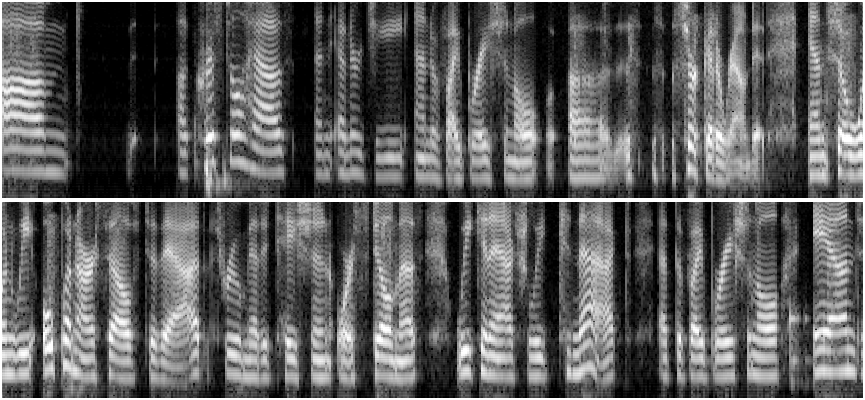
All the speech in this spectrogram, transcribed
um, a crystal has an energy and a vibrational uh, circuit around it. And so when we open ourselves to that through meditation or stillness, we can actually connect at the vibrational and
